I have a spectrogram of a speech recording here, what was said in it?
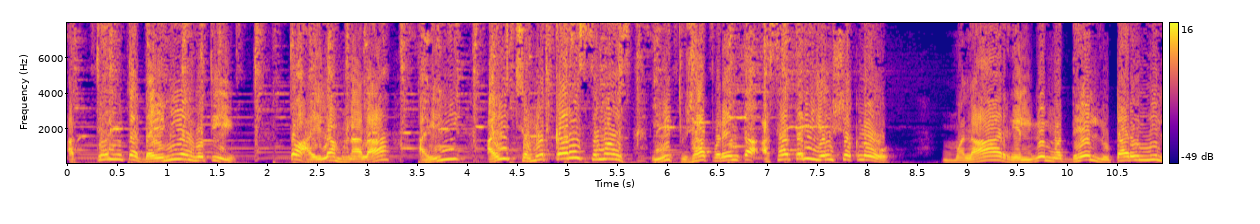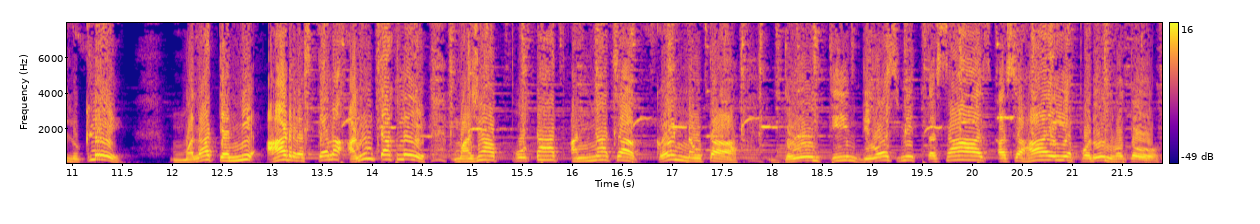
अत्यंत दयनीय होती. तो आईला म्हणाला आई आई चमत्कारच समज मी तुझ्यापर्यंत असा तरी येऊ शकलो. मला रेल्वेमध्ये लुटारूंनी लुटले. मला त्यांनी आड रस्त्याला आणून टाकले. माझ्या पोटात अन्नाचा कण नव्हता. दोन तीन दिवस मी तसाच असहाय्य पडून होतो.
